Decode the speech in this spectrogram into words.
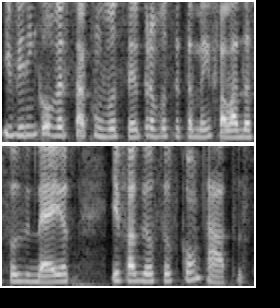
e virem conversar com você para você também falar das suas ideias e fazer os seus contatos.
